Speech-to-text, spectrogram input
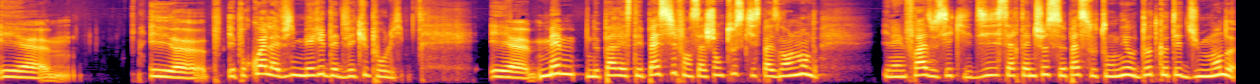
et, euh, et, euh, et, pourquoi la vie mérite d'être vécue pour lui? Et même ne pas rester passif en sachant tout ce qui se passe dans le monde. Il a une phrase aussi qui dit Certaines choses se passent sous ton nez ou d'autre côté du monde,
